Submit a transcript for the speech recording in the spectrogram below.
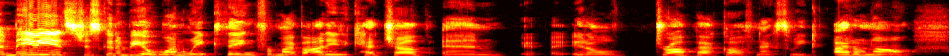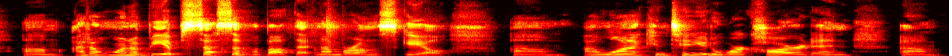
and maybe it's just going to be a one week thing for my body to catch up and it'll drop back off next week. I don't know. Um, I don't want to be obsessive about that number on the scale. Um, I want to continue to work hard and, um,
